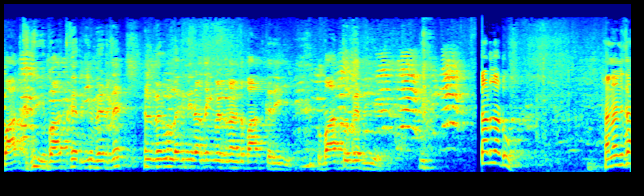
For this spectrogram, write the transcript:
बात कर रही है बात कर रही है मेरे से। फिर मेरे को लग नहीं रहा था कि मेरे नानी तो बात करेगी। तो बात तो कर रही है। झाड़ू झाड़ू। है नानी सा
